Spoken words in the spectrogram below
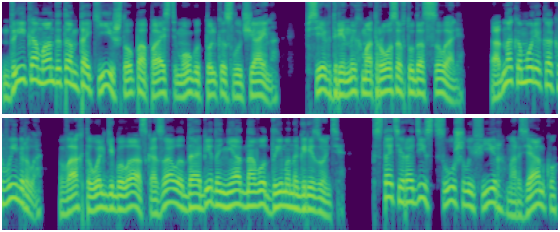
Да и команды там такие, что попасть могут только случайно. Всех дрянных матросов туда ссылали. Однако море как вымерло. Вахта Ольги была, сказала, до обеда ни одного дыма на горизонте. Кстати, радист слушал эфир, морзянку,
